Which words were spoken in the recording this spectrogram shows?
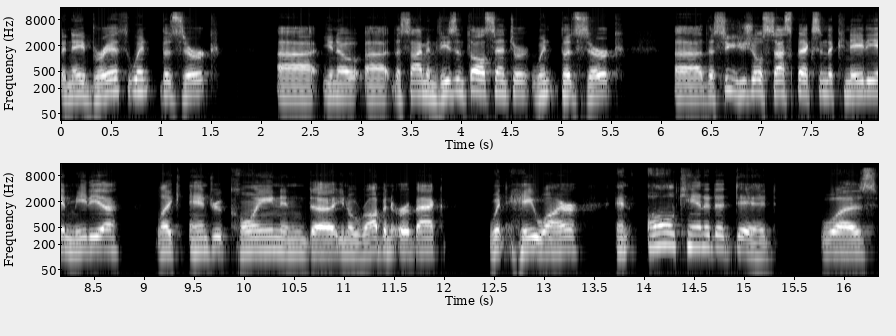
B'nai B'rith went berserk. Uh, you know, uh, the Simon Wiesenthal Center went berserk. Uh, the usual suspects in the Canadian media, like Andrew Coyne and, uh, you know, Robyn Urback, went haywire. And all Canada did was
